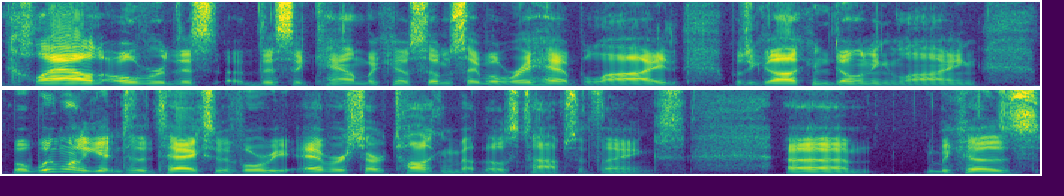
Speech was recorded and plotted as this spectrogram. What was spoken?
cloud over this this account because some say, well, Rahab lied. Was God condoning lying? But we want to get into the text before we ever start talking about those types of things, um, because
